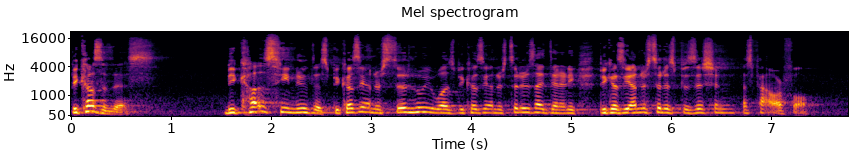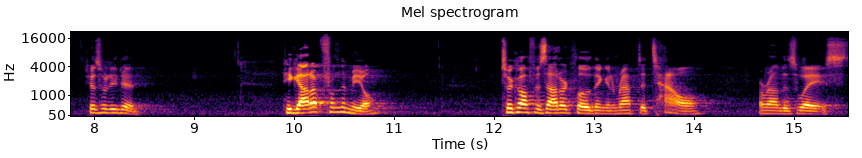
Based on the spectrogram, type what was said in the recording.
because of this, because he knew this, because he understood who he was, because he understood his identity, because he understood his position as powerful, here's what he did. He got up from the meal, took off his outer clothing, and wrapped a towel around his waist.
